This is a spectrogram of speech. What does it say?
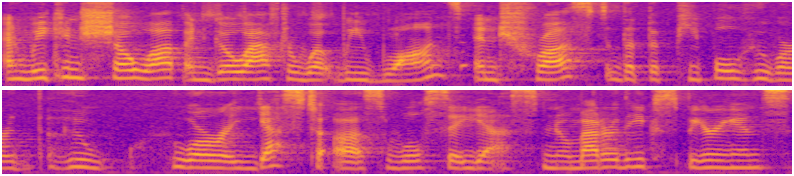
And we can show up and go after what we want and trust that the people who are who who are a yes to us will say yes, no matter the experience,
